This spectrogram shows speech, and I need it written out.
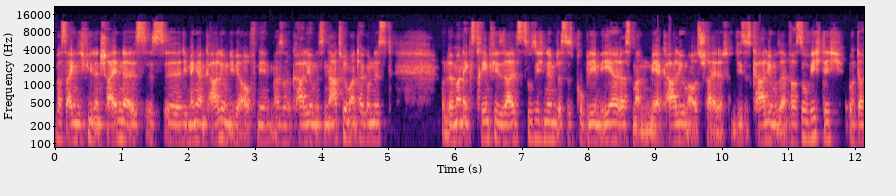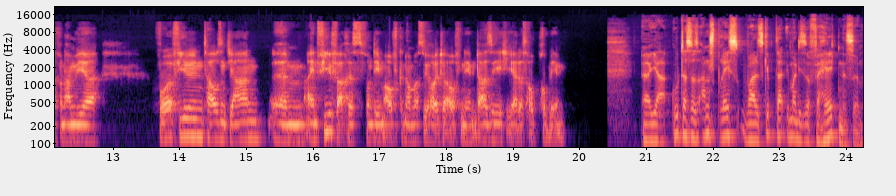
was eigentlich viel entscheidender ist, ist äh, die Menge an Kalium, die wir aufnehmen. Also Kalium ist ein Natriumantagonist. Und wenn man extrem viel Salz zu sich nimmt, ist das Problem eher, dass man mehr Kalium ausscheidet. Und dieses Kalium ist einfach so wichtig und davon haben wir vor vielen tausend Jahren ähm, ein Vielfaches von dem aufgenommen, was wir heute aufnehmen. Da sehe ich eher das Hauptproblem. Äh, ja, gut, dass du das ansprichst, weil es gibt da immer diese Verhältnisse.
